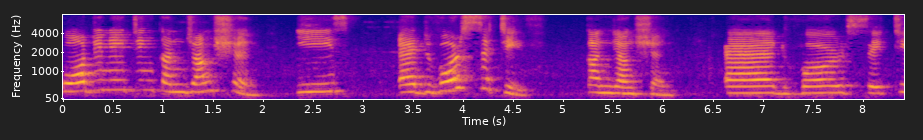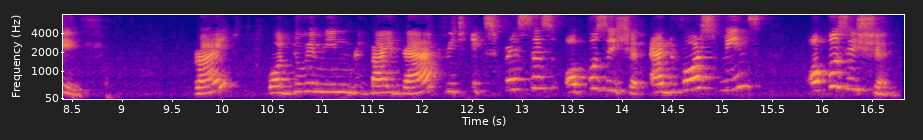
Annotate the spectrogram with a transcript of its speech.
coordinating conjunction is adversative conjunction. Adversative, right? What do we mean by that? Which expresses opposition. Adverse means opposition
